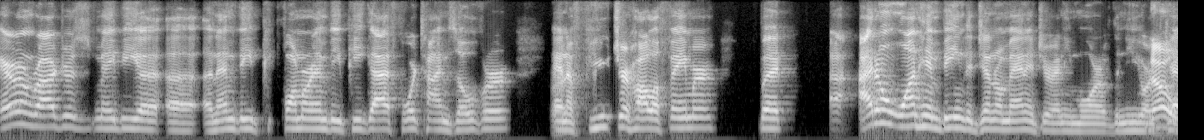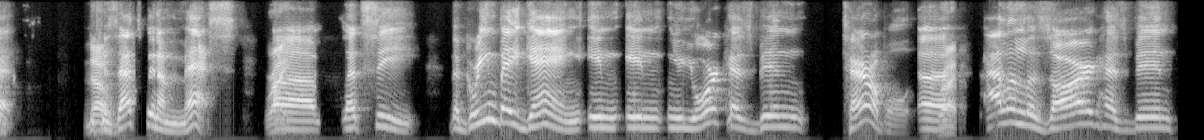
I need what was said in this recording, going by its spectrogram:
Aaron Rodgers may be a, a, an MVP, former MVP guy four times over, right. and a future Hall of Famer. But I, don't want him being the general manager anymore of the New York no. Jets no. because that's been a mess. Right. Uh, let's see. The Green Bay gang in in New York has been terrible. Uh, right. Allen Lazard has been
